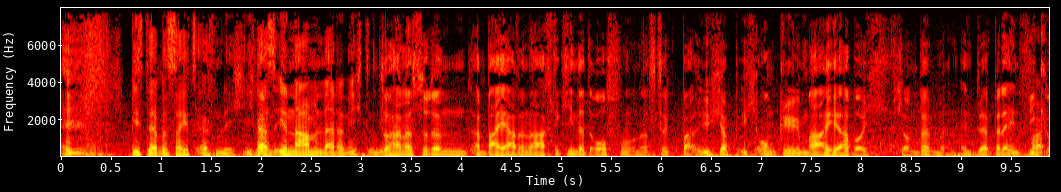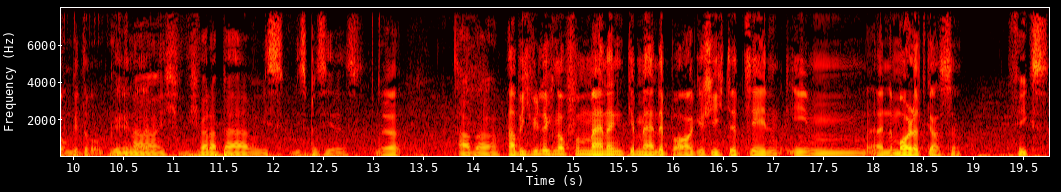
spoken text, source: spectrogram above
Bis der, was sag ich jetzt öffentlich. Ich Dann- weiß ihren Namen leider nicht. Und du hast du dann ein paar Jahre danach die Kinder getroffen und hast gesagt, "Ba- ich hab, ich Onkel Mahi habe euch schon beim, bei der Entwicklung getroffen. Genau, ich, ich war dabei, wie es passiert ist. Ja. Aber Aber ich will euch noch von meiner Gemeindebauergeschichte erzählen im, in der Mollertgasse. fix.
